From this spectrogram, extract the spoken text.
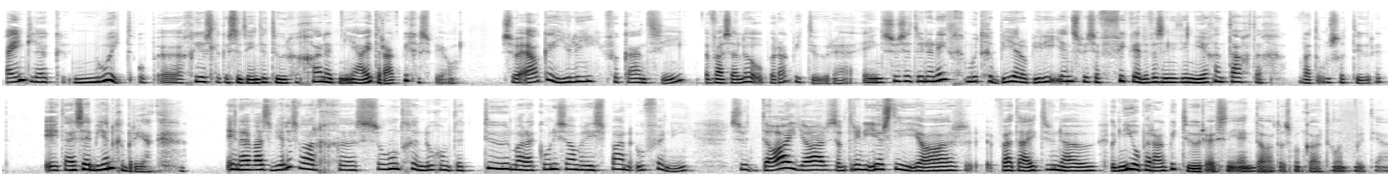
eintlik nooit op 'n geestelike studentetoer gegaan het nie. Hy het rugby gespeel. So elke Julie vakansie was hulle op rugby toere en soos dit nou net moet gebeur op hierdie een spesifieke, dit was in 1989 wat ons getoer het, het hy sy been gebreek. En hy was weliswaar gesond genoeg om te toer, maar hy kon nie saam met die span oefen nie. So daai jaar, is omtrent die eerste jaar wat hy toe nou nie op 'n rugby toer is nie en daar het ons mekaar toe ontmoet, ja.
